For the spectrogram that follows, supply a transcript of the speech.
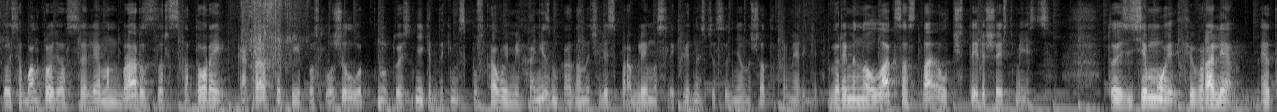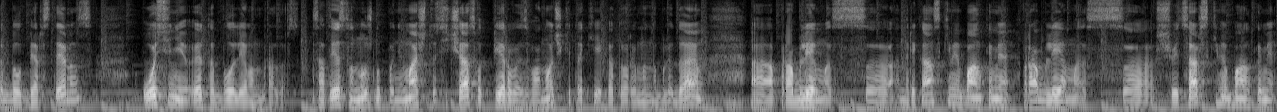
То есть обанкротился Lehman Brothers, который как раз таки и послужил вот, ну, то есть неким таким спусковым механизмом, когда начались проблемы с ликвидностью Соединенных Штатов Америки. Временной лаг составил 4-6 месяцев. То есть зимой, в феврале это был Bear Stearns, Осенью это был Lehman Brothers. Соответственно, нужно понимать, что сейчас вот первые звоночки такие, которые мы наблюдаем, а, проблемы с американскими банками, проблемы с швейцарскими банками.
